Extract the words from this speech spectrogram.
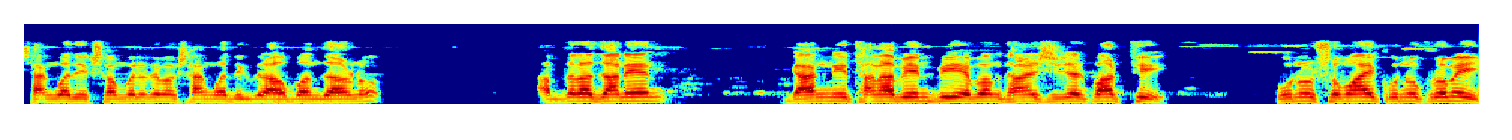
সাংবাদিক সম্মেলন এবং সাংবাদিকদের আহ্বান জানানো। আপনারা জানেন, গাংনী থানা বিএনপি এবং ধানের শীষের প্রার্থী কোনো সময় কোনো ক্রমেই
